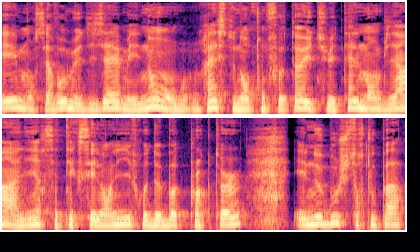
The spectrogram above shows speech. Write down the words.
Et mon cerveau me disait mais non reste dans ton fauteuil tu es tellement bien à lire cet excellent livre de Bob Proctor et ne bouge surtout pas.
